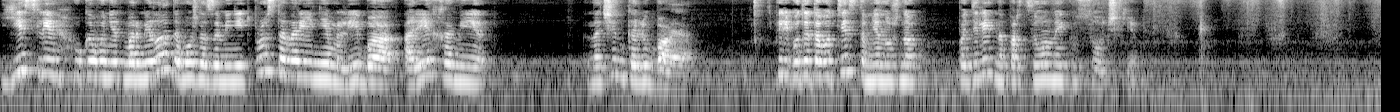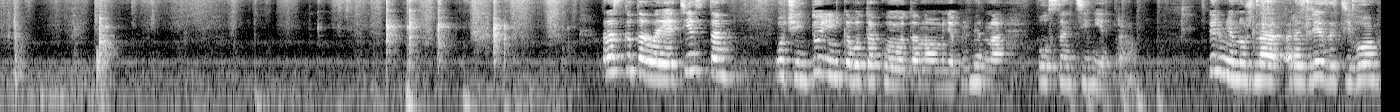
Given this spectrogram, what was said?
Если у кого нет мармелада, можно заменить просто вареньем, либо орехами. Начинка любая. Теперь вот это вот тесто мне нужно поделить на порционные кусочки. Раскатала я тесто. Очень тоненько, вот такое вот оно у меня, примерно пол сантиметра. Теперь мне нужно разрезать его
